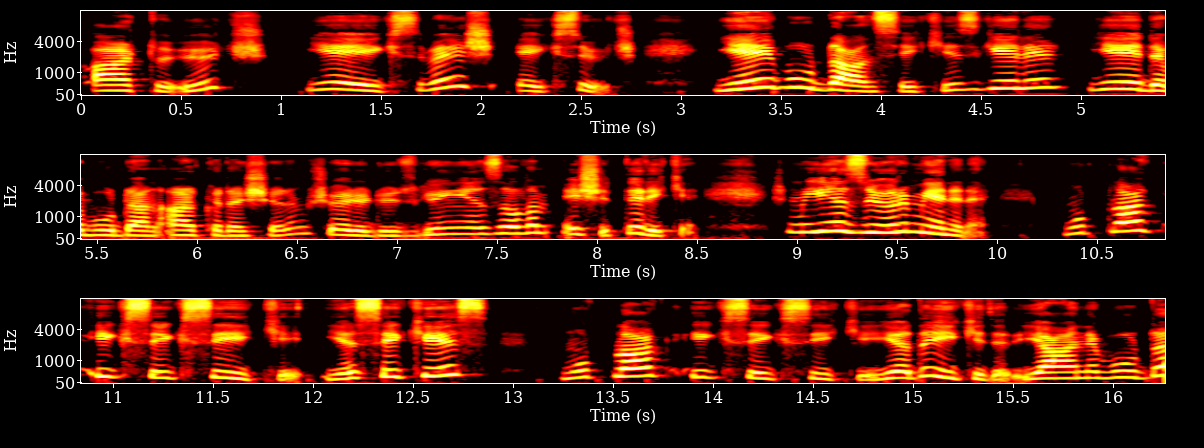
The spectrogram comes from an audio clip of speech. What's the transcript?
artı 3 y eksi 5 eksi 3. Y buradan 8 gelir. Y de buradan arkadaşlarım şöyle düzgün yazalım. Eşittir 2. Şimdi yazıyorum yenine. Mutlak x eksi 2 ya 8 mutlak x eksi 2 ya da 2'dir. Yani burada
